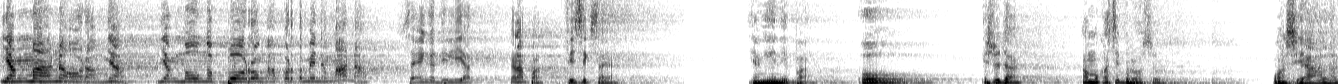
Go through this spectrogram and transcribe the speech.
yang mana orangnya? Yang mau ngeborong apartemen yang mana? Saya nggak dilihat. Kenapa? Fisik saya. Yang ini pak. Oh, ya sudah. Kamu kasih brosur. wah sialan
